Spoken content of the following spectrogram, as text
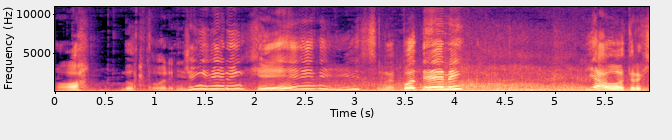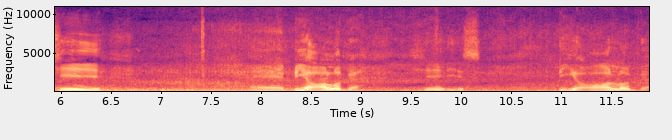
Ó, oh, doutora engenheira, hein? Que isso, não é podendo, hein? E a outra aqui é bióloga. Que isso? Bióloga.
